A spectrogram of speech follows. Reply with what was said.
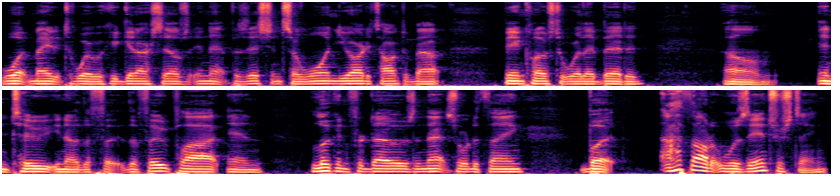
what made it to where we could get ourselves in that position. So one, you already talked about being close to where they bedded, um, and two, you know, the the food plot and looking for does and that sort of thing. But I thought it was interesting.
